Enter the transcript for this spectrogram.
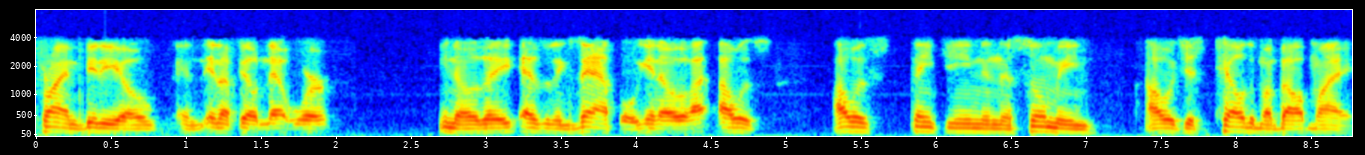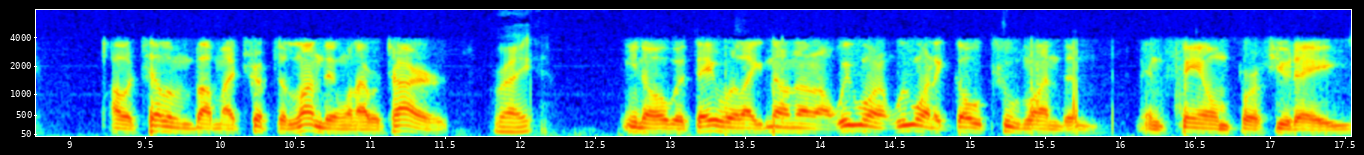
Prime Video and NFL Network, you know, they as an example, you know, I, I was I was thinking and assuming I would just tell them about my I would tell them about my trip to London when I retired Right. you know, but they were like, no, no, no, we want we want to go to London and film for a few days,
